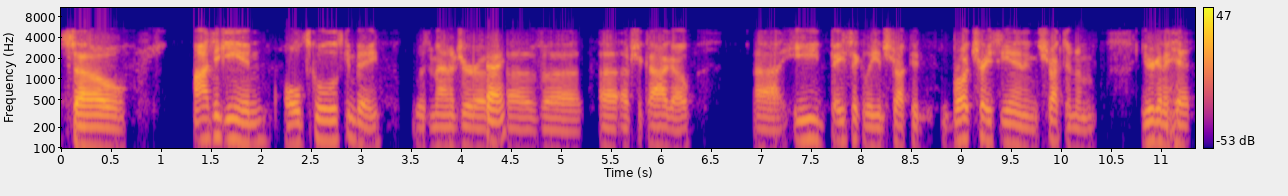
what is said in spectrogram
So Ozzie Guillen, old school as can be, was manager of Okay. of, uh, uh, of Chicago. Uh, he basically instructed, brought Tracey in, and instructed him, "You're going to hit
